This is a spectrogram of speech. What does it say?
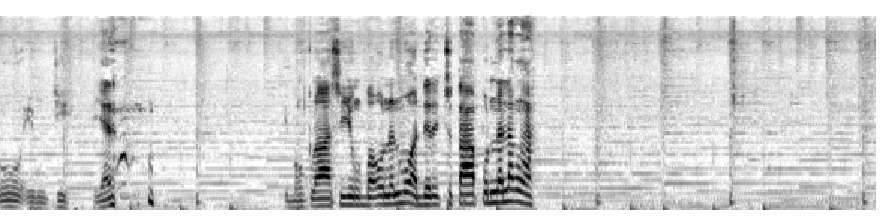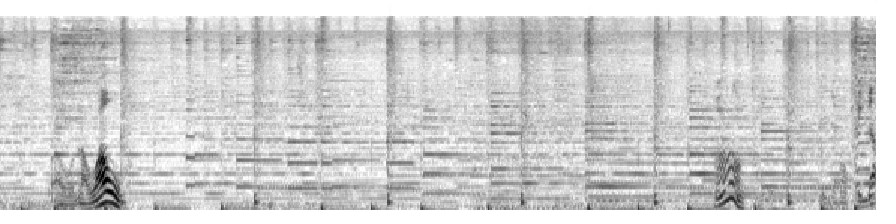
OMG. Yan. Ibang klase yung baonan mo, ah. diretso tapon na lang ah. Wow na wow. Oh. Hindi ako piga.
